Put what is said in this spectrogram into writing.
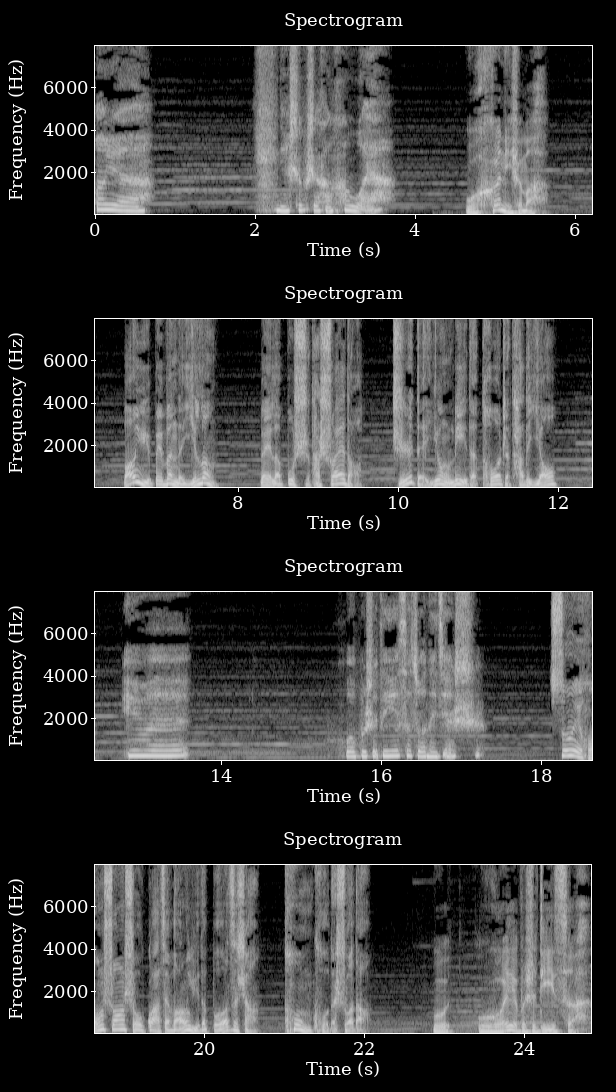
王宇，你是不是很恨我呀？”“我恨你什么？”王宇被问的一愣，为了不使他摔倒。只得用力的拖着他的腰，因为我不是第一次做那件事。孙卫红双手挂在王宇的脖子上，痛苦的说道：“我我也不是第一次啊。”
